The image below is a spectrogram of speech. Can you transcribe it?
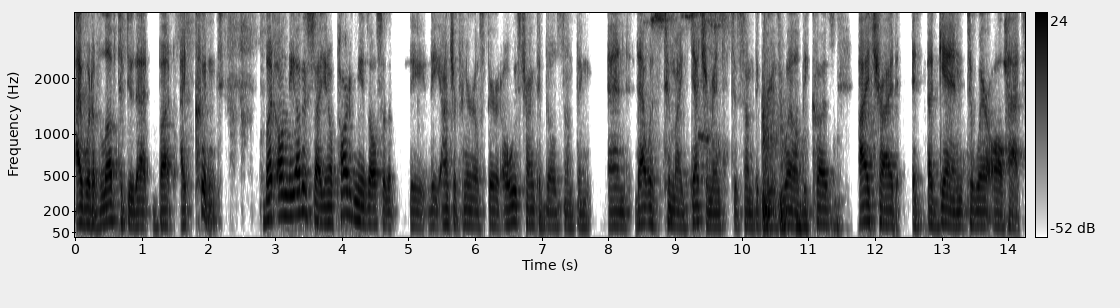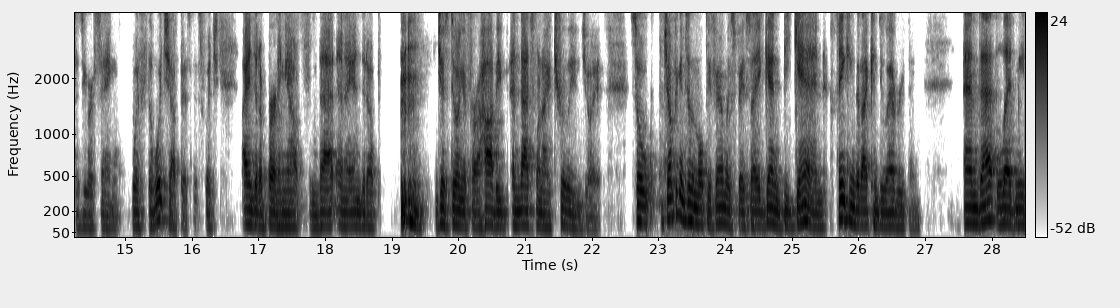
I would have loved to do that, but I couldn't. But on the other side, you know, part of me is also the, the, the entrepreneurial spirit, always trying to build something and that was to my detriment to some degree as well, because I tried again to wear all hats, as you were saying, with the woodshop business, which I ended up burning out from that. And I ended up just doing it for a hobby. And that's when I truly enjoy it. So jumping into the multifamily space, I again began thinking that I can do everything. And that led me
